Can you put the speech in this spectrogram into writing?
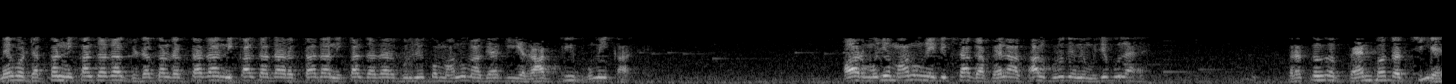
मैं वो ढक्कन निकालता था, ढक्कन रखता था, निकालता था, रखता था, निकालता था। गुरुदेव को मालूम आ गया कि ये राग की भूमिका है। और मुझे मालूम नहीं दीक्षा का पहला साल गुरुदेव ने मुझे बुलाया रत्न तो पेन बहुत अच्छी है।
